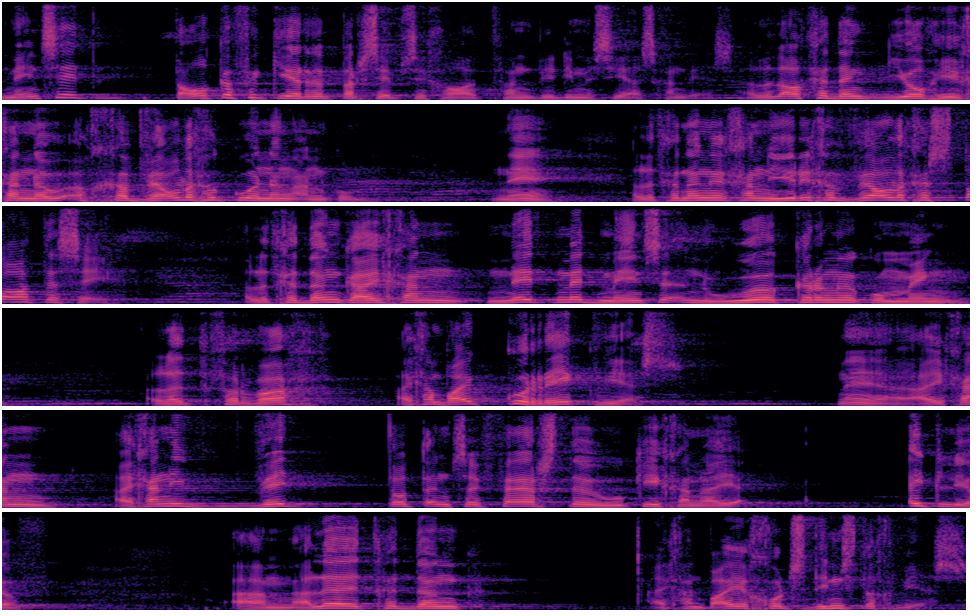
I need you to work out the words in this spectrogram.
mense het dalk 'n verkeerde persepsie gehad van wie die Messias gaan wees. Hulle het dalk gedink, "Jog, hier gaan nou 'n geweldige koning aankom." Nee, hulle het gedink hy gaan hierdie geweldige status hê. Hulle het gedink hy gaan net met mense in hoë kringe kom meng. Hulle het verwag hy gaan baie korrek wees. Nee, hy gaan hy gaan nie wet tot in sy verste hoekie gaan hy uitleef. Um hulle het gedink hy gaan baie godsdienstig wees.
